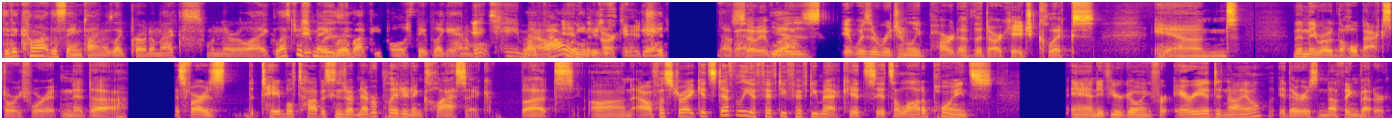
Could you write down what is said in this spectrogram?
did it come out at the same time as like Protomechs when they were like, let's just It make was- robot people shaped like animals. It came like out Power in the Rangers is Dark Age. good. Okay. So it yeah. was it was originally part of the Dark Age clicks, Yeah. and then they wrote the whole backstory for it. And it, uh, as far as the tabletop is concerned, I've never played it in Classic, but on Alpha Strike, it's definitely a 50-50 mech. It's it's a lot of points, and if you're going for area denial, there is nothing better.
